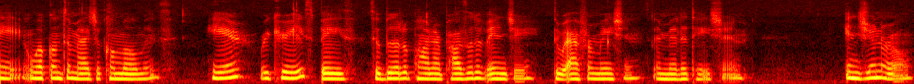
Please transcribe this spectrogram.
Hey, welcome to Magical Moments. Here, we create space to build upon our positive energy through affirmations and meditation. In general,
